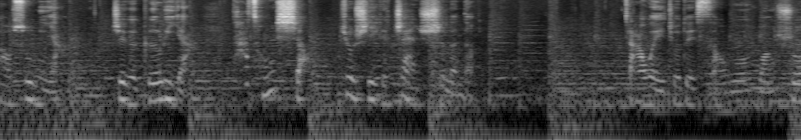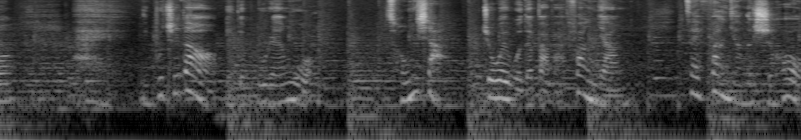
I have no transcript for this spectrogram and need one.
告诉你呀，这个歌利亚他从小就是一个战士了呢。”大卫就对扫罗王说：“哎，你不知道，你的仆人我从小就为我的爸爸放羊，在放羊的时候，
